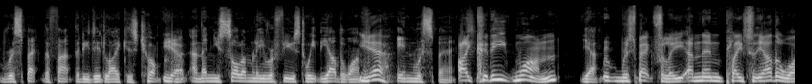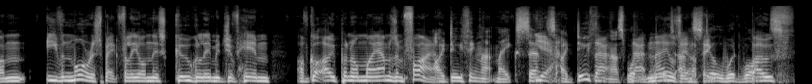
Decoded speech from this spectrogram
respect the fact that he did like his chocolate, Yeah. and then you solemnly refuse to eat the other one Yeah. in respect? I could eat one Yeah. respectfully and then place the other one even more respectfully on this Google image of him I've got open on my Amazon Fire. I do think that makes sense. Yeah, I do think that- that's what that he would, nails it. I still would want. both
